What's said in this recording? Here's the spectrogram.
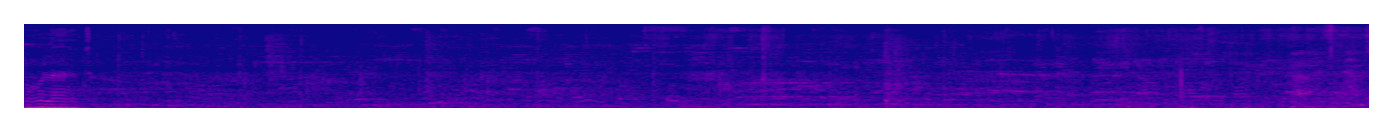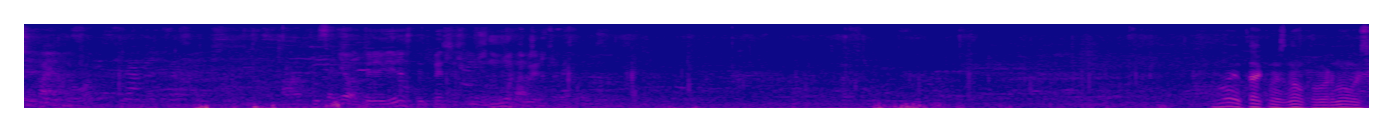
гуляють. Саньон, перевіриш, ти пишеш ручному дивишся. Ну і так ми знову повернулись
